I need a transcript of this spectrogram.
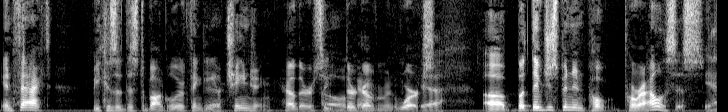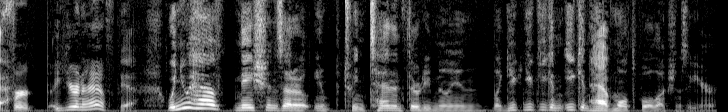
In fact, because of this debacle, they're thinking of changing how their Oh, their government works. Yeah. Uh, but they've just been in pa- paralysis Yeah. for a year and a half. Yeah. When you have nations that are you know between 10 and 30 million, like you, you, you can you can have multiple elections a year.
